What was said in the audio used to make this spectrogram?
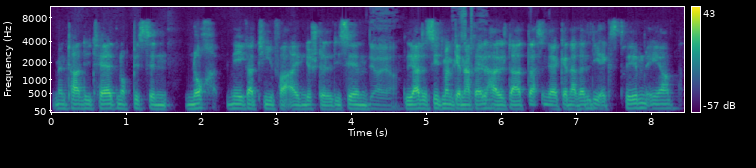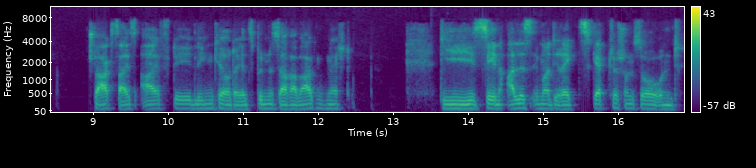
Mentalität noch ein bisschen noch negativer eingestellt. Die sehen, Ja, ja, ja, das sieht man generell extrem. halt, da, das sind ja generell die Extremen eher stark, sei es AfD, Linke oder jetzt Bündnis Sarah Wagenknecht. Die sehen alles immer direkt skeptisch und so und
